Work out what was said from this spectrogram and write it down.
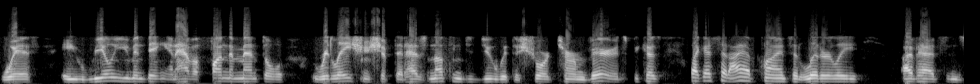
with a real human being and have a fundamental relationship that has nothing to do with the short term variance? Because, like I said, I have clients that literally I've had since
